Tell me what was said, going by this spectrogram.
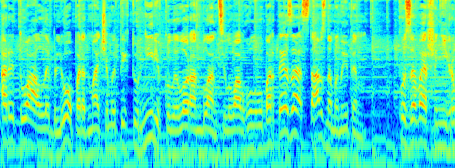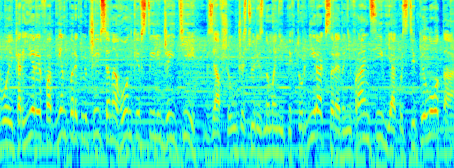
А ритуал Лебльо перед матчами тих турнірів, коли Лоран Блан цілував голову Бартеза, став знаменитим. По завершенні ігрової кар'єри Фаб'єн переключився на гонки в стилі JT, взявши участь у різноманітних турнірах всередині Франції в якості пілота.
